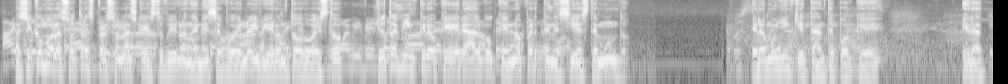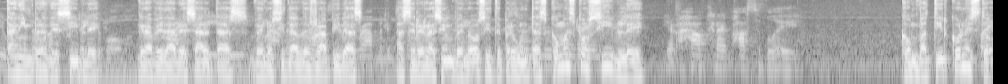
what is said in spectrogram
Así como las otras personas que estuvieron en ese vuelo y vieron todo esto, yo también creo que era algo que no pertenecía a este mundo. Era muy inquietante porque era tan impredecible. Gravedades altas, velocidades rápidas, aceleración veloz y te preguntas, ¿cómo es posible combatir con esto?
